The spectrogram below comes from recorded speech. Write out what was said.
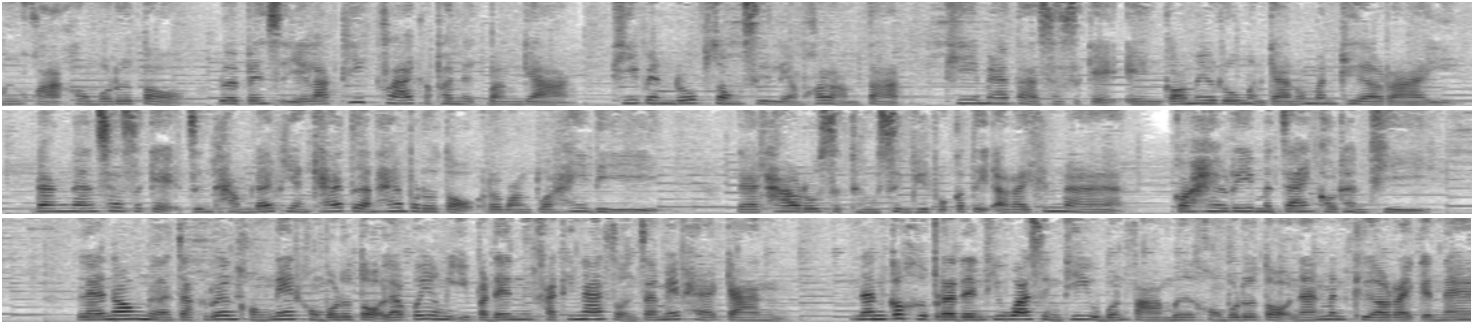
มือขวาของโบโรโตะโดยเป็นสัญลักษณ์ที่คล้ายกับผนึกบางอย่าง ที่เป็นรูปทรงสี่เหลี่ยมข้าวหลามตัด ที่แม้แต่ซาสึเกะเองก็ไม่รู้เหมือนกันว่ามันคืออะไร ดังนั้นซาสเกะจึงทำได้เพียงแค่เตือนให้โบโรโตะระวังตัวให้ดี และถ้ารู้สึกถึงสิ่งผิดปกติอะไรขึ้นมา ก็ให้รีบมาแจ้งเขาทันที และนอกเหนือจากเรื่องของเนตรของโบโรโตะแล้วก็ยังมีอีกประเด็นค่ะที่น่าสนใจไม่แพ้กัน นั่นก็คือประเด็นที่ว่าสิ่งที่อยู่บนฝ่ามือของโบโรโตะนั้นมันคืออะไรกันแน่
